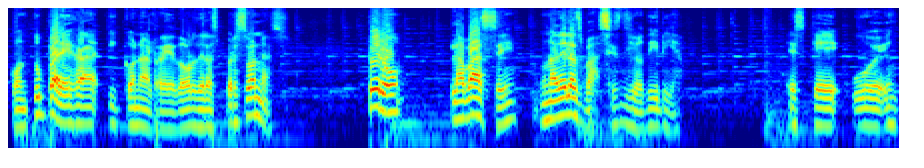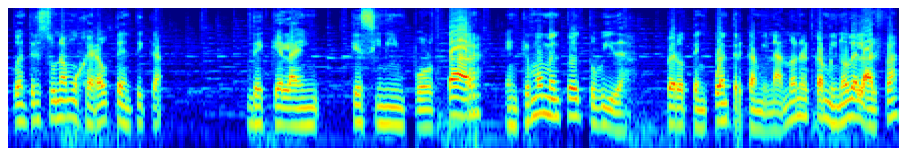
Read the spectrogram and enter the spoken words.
Con tu pareja y con alrededor de las personas. Pero la base, una de las bases yo diría, es que encuentres una mujer auténtica, de que, la que sin importar en qué momento de tu vida, pero te encuentre caminando en el camino del alfa,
